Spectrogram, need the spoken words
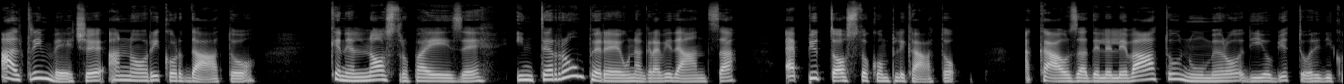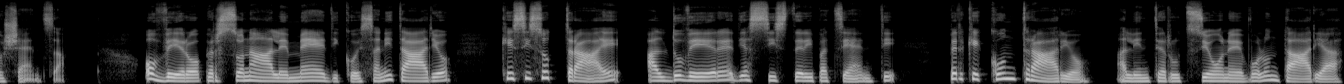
Altri invece hanno ricordato che nel nostro paese interrompere una gravidanza è piuttosto complicato a causa dell'elevato numero di obiettori di coscienza, ovvero personale medico e sanitario che si sottrae al dovere di assistere i pazienti perché contrario all'interruzione volontaria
